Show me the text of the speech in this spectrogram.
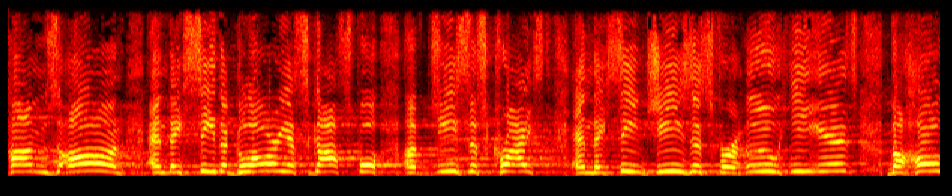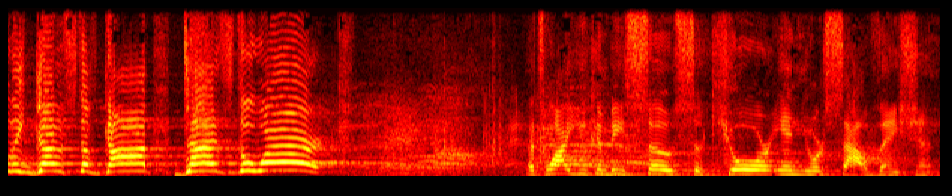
comes on and they see the glorious gospel of Jesus Christ and they see Jesus for who he is, the Holy Ghost of God does the work. That's why you can be so secure in your salvation.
